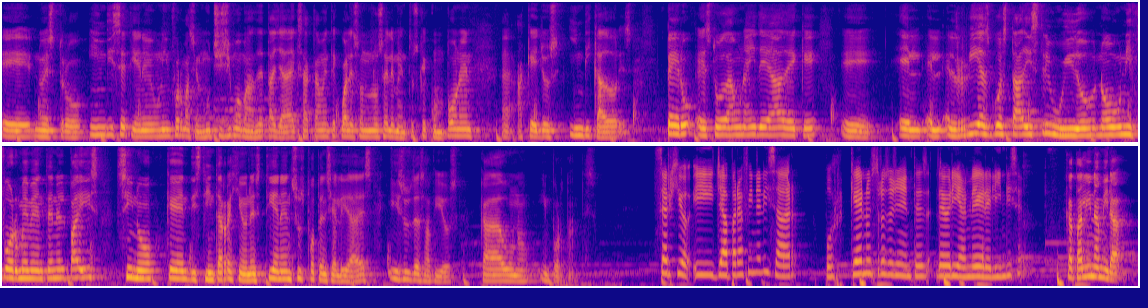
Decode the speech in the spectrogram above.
eh, nuestro índice tiene una información muchísimo más detallada exactamente cuáles son los elementos que componen aquellos indicadores, pero esto da una idea de que el, riesgo está distribuido no uniformemente en el país, sino que en distintas regiones tienen sus potencialidades y sus desafíos, cada uno importantes. Sergio, y ya para finalizar, ¿por qué nuestros oyentes deberían leer el índice? Catalina, mira,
